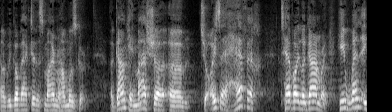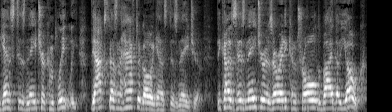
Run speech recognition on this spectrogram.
Uh, we go back to this Maimer Um, he went against his nature completely. The ox doesn't have to go against his nature because his nature is already controlled by the yoke.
